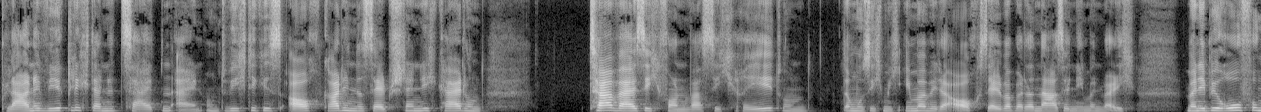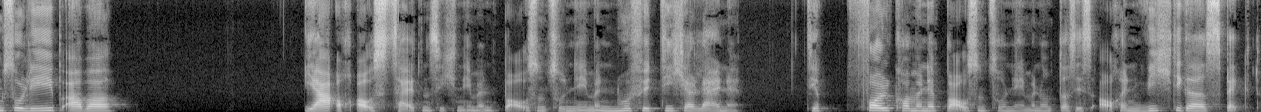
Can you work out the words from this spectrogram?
Plane wirklich deine Zeiten ein. Und wichtig ist auch, gerade in der Selbstständigkeit, und da weiß ich von, was ich rede, und da muss ich mich immer wieder auch selber bei der Nase nehmen, weil ich meine Berufung so lieb, aber ja, auch Auszeiten sich nehmen, Pausen zu nehmen, nur für dich alleine, dir vollkommene Pausen zu nehmen. Und das ist auch ein wichtiger Aspekt.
